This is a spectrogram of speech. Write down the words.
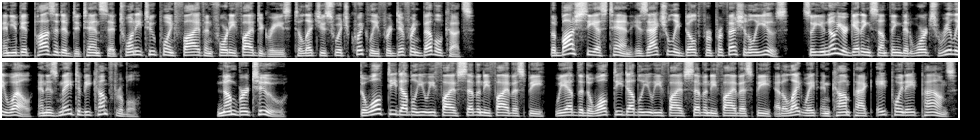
and you get positive detents at 22.5 and 45 degrees to let you switch quickly for different bevel cuts. The Bosch CS10 is actually built for professional use, so you know you're getting something that works really well and is made to be comfortable. Number 2. DeWalt DWE575SB We have the DeWalt DWE575SB at a lightweight and compact 8.8 pounds.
